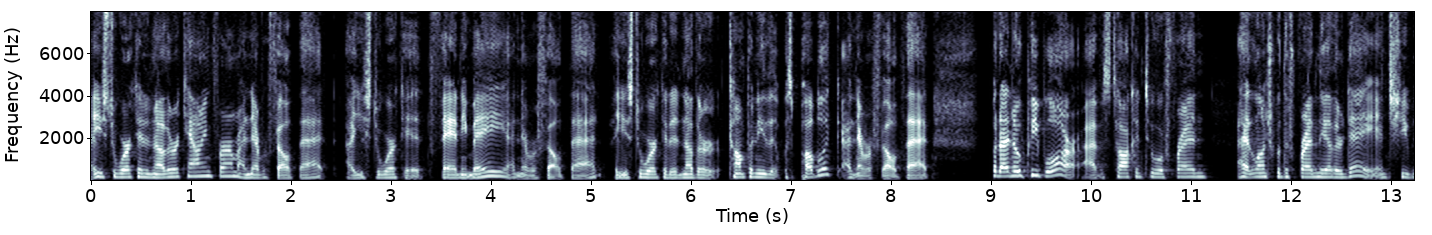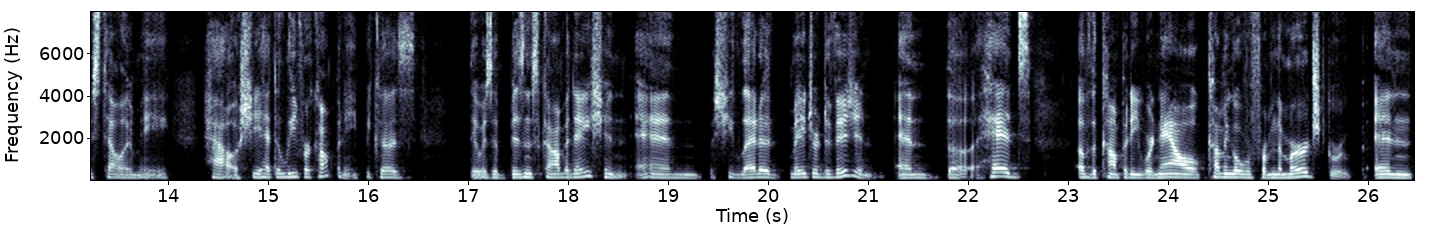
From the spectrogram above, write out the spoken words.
I used to work at another accounting firm. I never felt that. I used to work at Fannie Mae. I never felt that. I used to work at another company that was public. I never felt that. But I know people are. I was talking to a friend. I had lunch with a friend the other day, and she was telling me how she had to leave her company because there was a business combination and she led a major division and the heads of the company were now coming over from the merged group and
